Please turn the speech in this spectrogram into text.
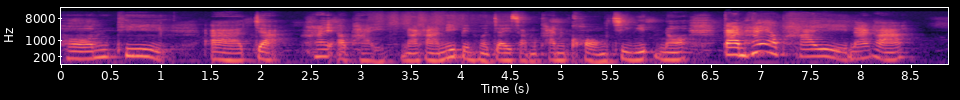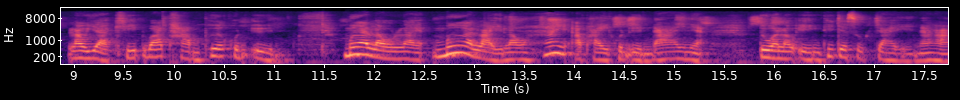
พร้อมที่จะ ให้อภัยนะคะ นี่เป็นหัวใจสำคัญของชีวิตเนาะการให้อภัยนะคะ เราอย่าคิดว่าทำเพื่อคนอื่น เมื่อเราไหลเมื่อไหลเราให้อภัยคนอื่นได้เนี่ย ตัวเราเองที่จะสุขใจนะคะ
